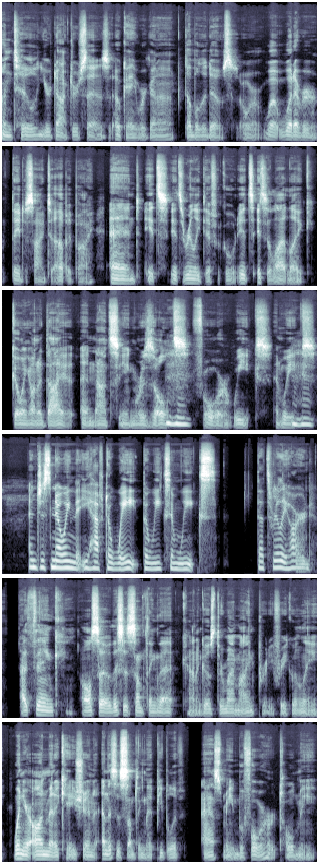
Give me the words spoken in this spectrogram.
until your doctor says okay we're gonna double the dose or wh- whatever they decide to up it by and it's it's really difficult it's it's a lot like going on a diet and not seeing results mm-hmm. for weeks and weeks mm-hmm. and just knowing that you have to wait the weeks and weeks that's really hard I think also this is something that kind of goes through my mind pretty frequently when you're on medication, and this is something that people have asked me before or told me.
